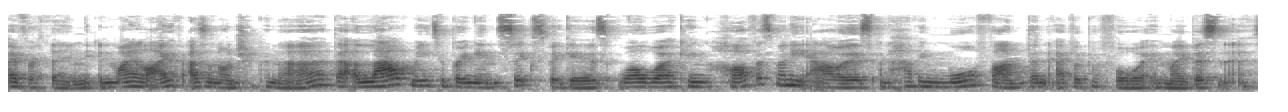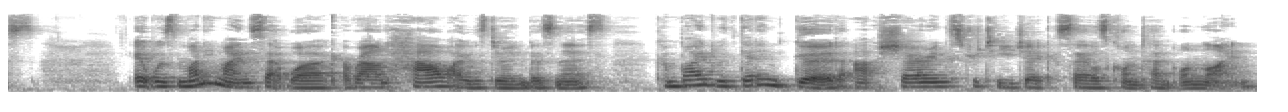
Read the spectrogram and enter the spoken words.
everything in my life as an entrepreneur that allowed me to bring in six figures while working half as many hours and having more fun than ever before in my business. It was money mindset work around how I was doing business, combined with getting good at sharing strategic sales content online.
